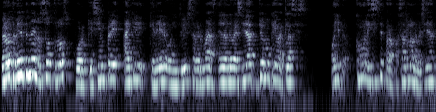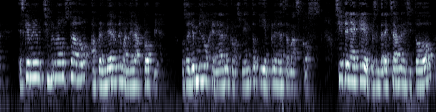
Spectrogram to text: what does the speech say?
Pero también depende de nosotros porque siempre hay que querer o intuir saber más. En la universidad yo nunca iba a clases. Oye, pero ¿cómo le hiciste para pasar la universidad? Es que a mí siempre me ha gustado aprender de manera propia. O sea, yo mismo generar mi conocimiento y aprender hasta más cosas. Sí tenía que presentar exámenes y todo,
